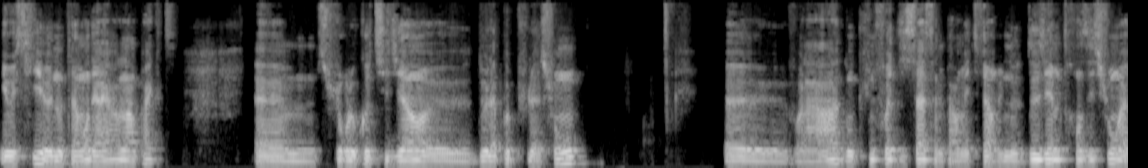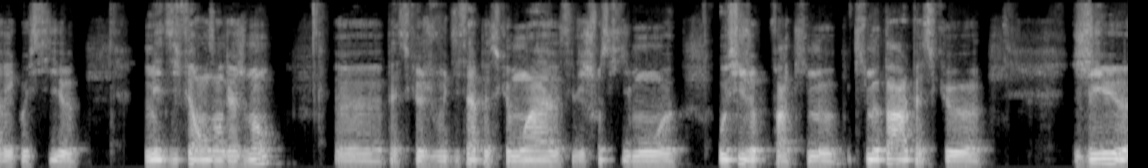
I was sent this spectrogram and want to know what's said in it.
et aussi euh, notamment derrière l'impact euh, sur le quotidien de la population voilà. Donc une fois dit ça, ça me permet de faire une deuxième transition avec aussi mes différents engagements. parce que je vous dis ça parce que moi, c'est des choses qui m'ont aussi, enfin, qui me qui me parlent parce que j'ai eu,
